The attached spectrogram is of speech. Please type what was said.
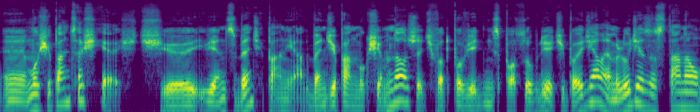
E, musi pan coś jeść, e, więc będzie pan jadł, będzie pan mógł się mnożyć w odpowiedni sposób. Gdzie ci powiedziałem, ludzie zostaną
